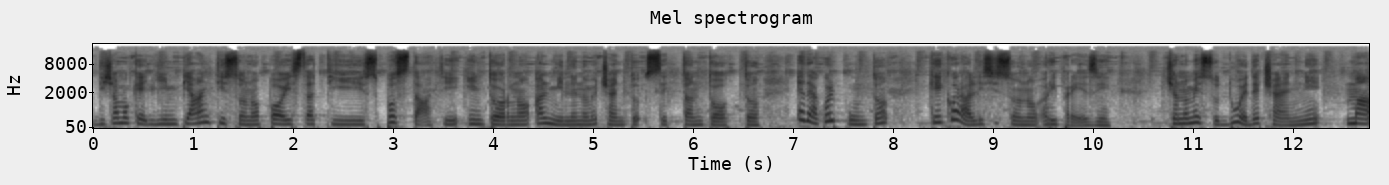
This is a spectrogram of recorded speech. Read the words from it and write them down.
diciamo che gli impianti sono poi stati spostati intorno al 1978 ed è a quel punto che i coralli si sono ripresi. Ci hanno messo due decenni, ma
